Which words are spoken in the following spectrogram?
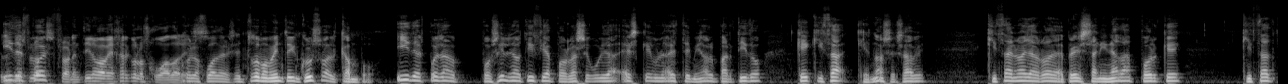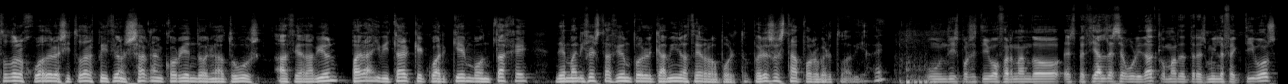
y después... Florentino va a viajar con los jugadores. Con los jugadores, en todo momento, incluso al campo. Y después la posible noticia por la seguridad es que una vez terminado el partido, que quizá, que no se sabe, quizá no haya rueda de prensa ni nada porque quizá todos los jugadores y toda la expedición salgan corriendo en el autobús hacia el avión para evitar que cualquier montaje de manifestación por el camino hacia el aeropuerto. Pero eso está por ver todavía. ¿eh? Un dispositivo, Fernando, especial de seguridad con más de 3.000 efectivos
